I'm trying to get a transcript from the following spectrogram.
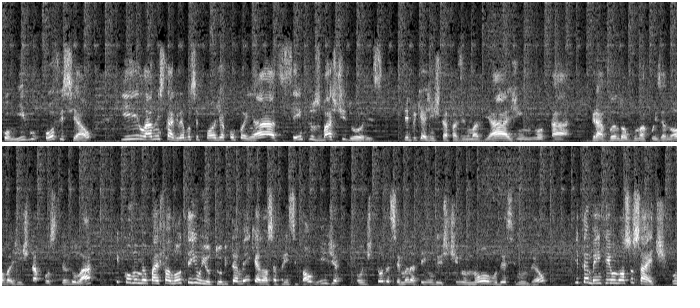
Comigo Oficial. E lá no Instagram você pode acompanhar sempre os bastidores. Sempre que a gente está fazendo uma viagem ou está gravando alguma coisa nova, a gente está postando lá. E como meu pai falou, tem o YouTube também, que é a nossa principal mídia, onde toda semana tem um destino novo desse mundão. E também tem o nosso site, o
